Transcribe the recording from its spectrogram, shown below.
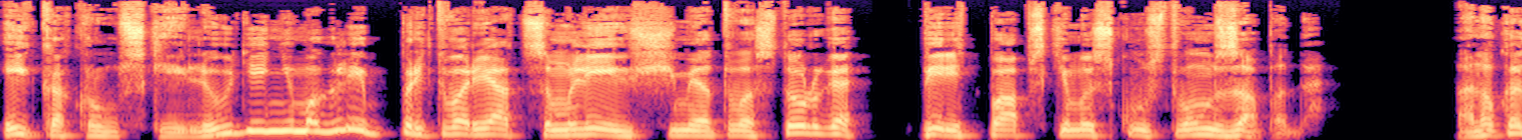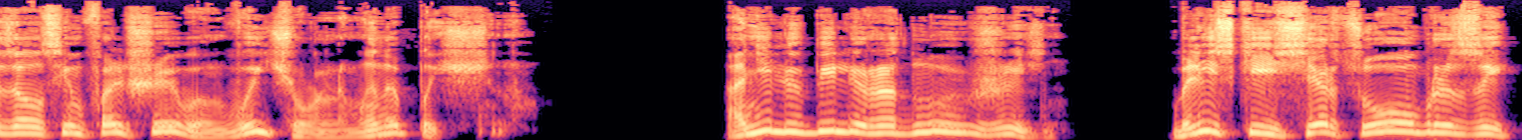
и, как русские люди, не могли притворяться млеющими от восторга перед папским искусством Запада. Оно казалось им фальшивым, вычурным и напыщенным. Они любили родную жизнь, близкие сердцу образы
